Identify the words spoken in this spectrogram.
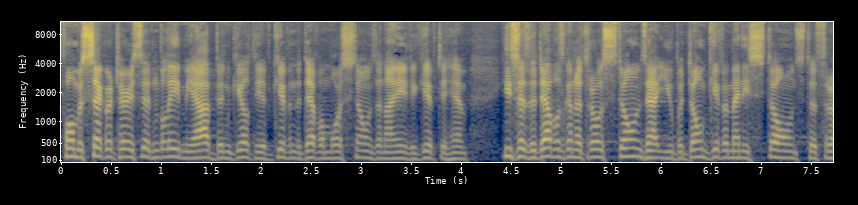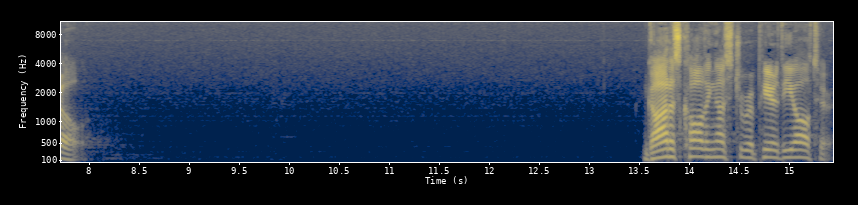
former secretary said, and believe me, I've been guilty of giving the devil more stones than I need to give to him. He says the devil's going to throw stones at you, but don't give him any stones to throw. God is calling us to repair the altar.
